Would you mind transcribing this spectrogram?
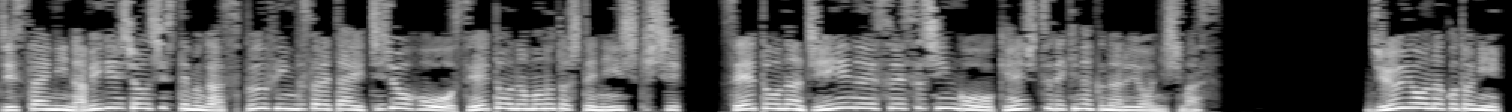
実際にナビゲーションシステムがスプーフィングされた位置情報を正当なものとして認識し、正当な GNSS 信号を検出できなくなるようにします。重要なことに、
